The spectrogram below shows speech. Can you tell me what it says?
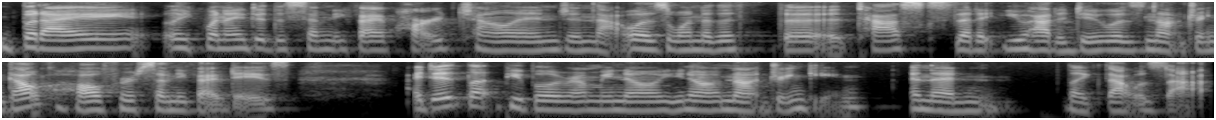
but I like when I did the 75 hard challenge, and that was one of the the tasks that you had to do was not drink alcohol for 75 days. I did let people around me know, you know, I'm not drinking, and then like that was that,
